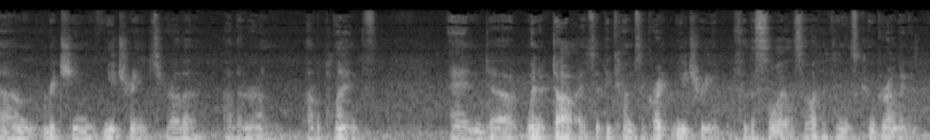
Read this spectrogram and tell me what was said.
um, rich in nutrients for other, other, um, other plants. And uh, when it dies, it becomes a great nutrient for the soil so other things can grow in it.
